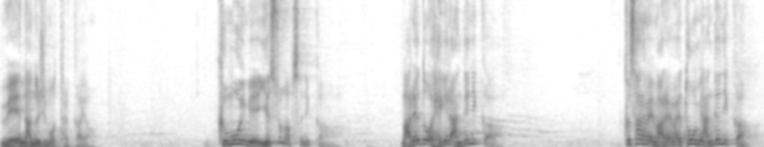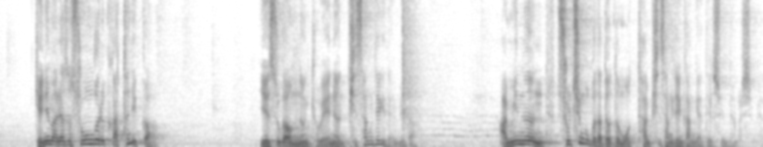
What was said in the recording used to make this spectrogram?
왜 나누지 못할까요? 그 모임에 예수가 없으니까. 말해도 해결 안 되니까. 그 사람의 말해봐야 도움이 안 되니까. 괜히 말해서 수군거릴 것 같으니까. 예수가 없는 교회는 피상적이 됩니다. 안 믿는 술 친구보다 더 못한 피상적인 관계가 될 수 있는 것입니다.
